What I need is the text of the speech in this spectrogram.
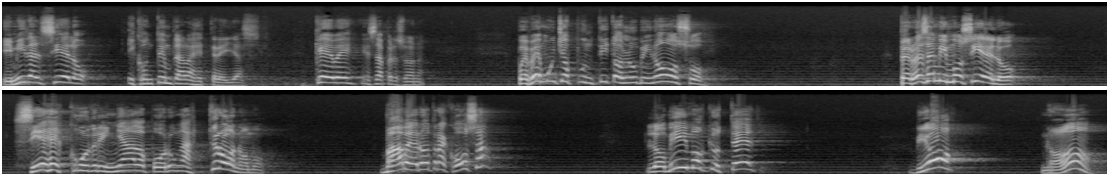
y mira al cielo y contempla las estrellas. ¿Qué ve esa persona? Pues ve muchos puntitos luminosos. Pero ese mismo cielo, si es escudriñado por un astrónomo, va a ver otra cosa. Lo mismo que usted ¿Vio? No.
